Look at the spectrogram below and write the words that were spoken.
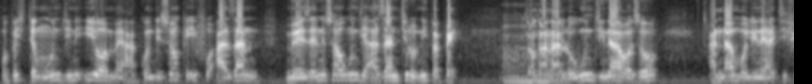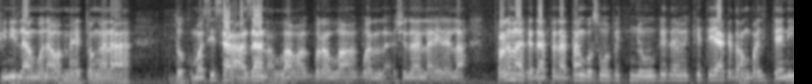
mo peut ti tene mu hunzini hio me à condition que il faut azan meuze ni so ahunzi azan ti hmm. lo ni pepe tongana lo hunzini awe so andaa mo li na ya ti fini lango ni awe me tongana donc masi sara azan allahu akbar allahu akbar ashhadu an la ilaha illallah problème ayeke dape na tango so mo peut ti nyongu kete kete ye ayeke dape ngba ti teni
